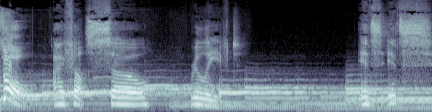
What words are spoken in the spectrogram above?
soul. I felt so relieved. It's it's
